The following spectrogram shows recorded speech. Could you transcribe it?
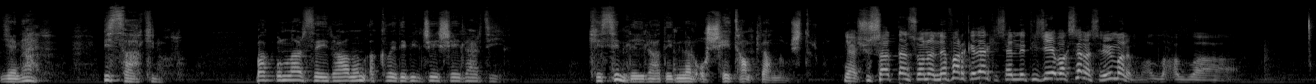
Yener, bir sakin ol. Bak bunlar Zehra'nın akıl edebileceği şeyler değil. Kesin Leyla denilen o şeytan planlamıştır bunu. Ya şu saatten sonra ne fark eder ki? Sen neticeye baksana Sevim Hanım. Allah Allah. Cık.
